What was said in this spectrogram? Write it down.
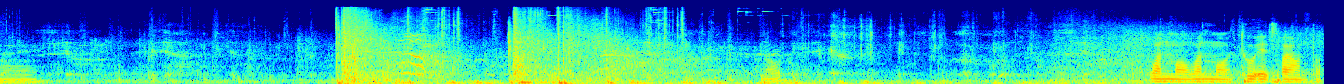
my. Nope. One more, one more, two eight five on top.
